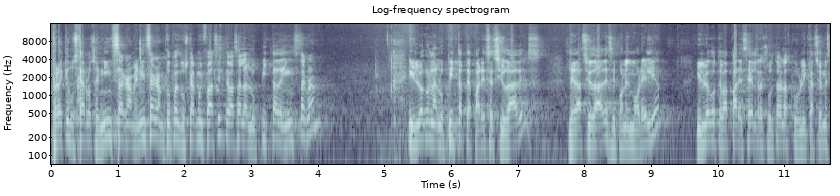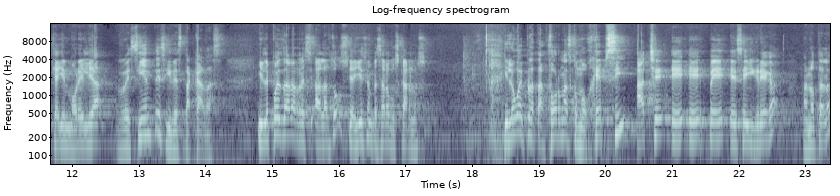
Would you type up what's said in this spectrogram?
Pero hay que buscarlos en Instagram. En Instagram tú puedes buscar muy fácil, te vas a la lupita de Instagram y luego en la lupita te aparece ciudades, le das ciudades y pones Morelia y luego te va a aparecer el resultado de las publicaciones que hay en Morelia recientes y destacadas. Y le puedes dar a, las dos y ahí es empezar a buscarlos. Y luego hay plataformas como Hepsi, H-E-E-P-S-Y, anótala.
